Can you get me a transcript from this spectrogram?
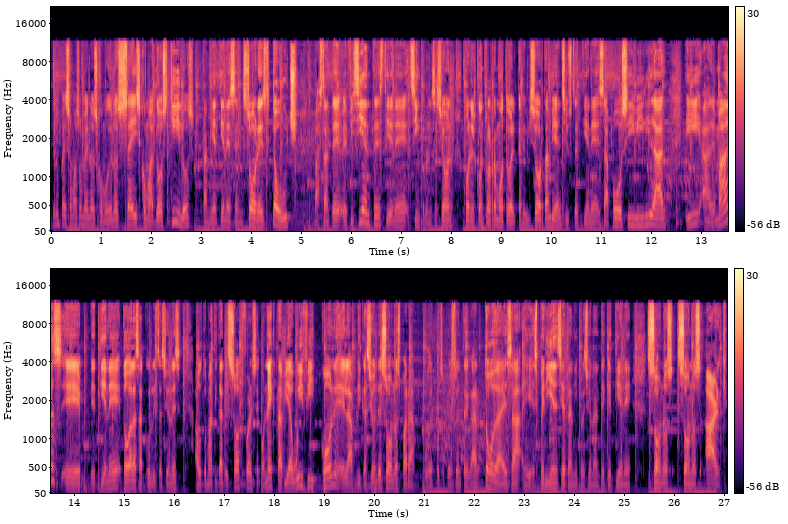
tiene un peso más o menos como de unos 6,2 kilos, también tiene sensores touch bastante eficientes, tiene sincronización con el control remoto del televisor también, si usted tiene esa posibilidad y además eh, tiene todas las actualizaciones automáticas de software, se conecta vía Wi-Fi con eh, la aplicación de Sonos para poder, por supuesto, entregar toda esa eh, experiencia tan impresionante que tiene Sonos, Sonos Arc.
